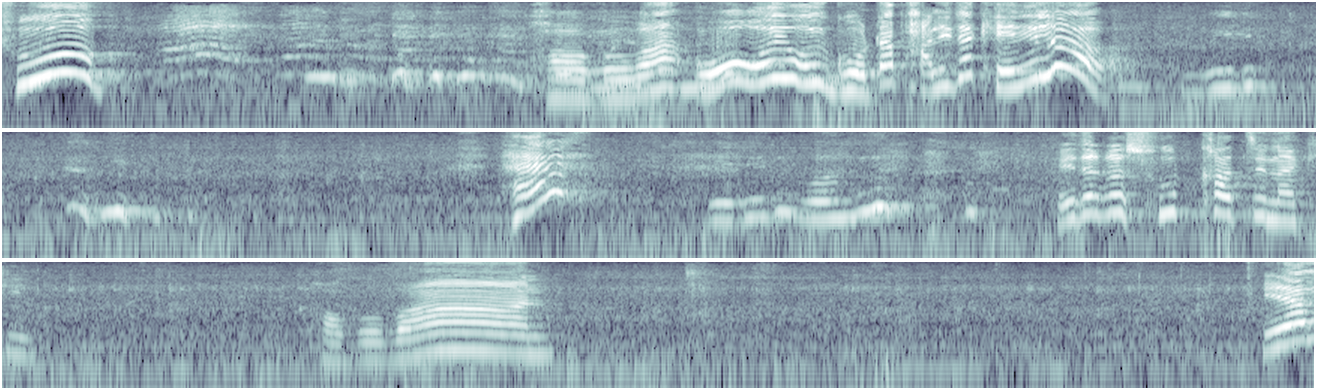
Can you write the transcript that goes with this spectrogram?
স্যুপ ভগবান, ও, ওই ওই গোটা ফালিটা খেয়ে নিল? হ্যাঁ? দেখো স্যুপ খাচ্ছে নাকি? ভগবান। এরম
